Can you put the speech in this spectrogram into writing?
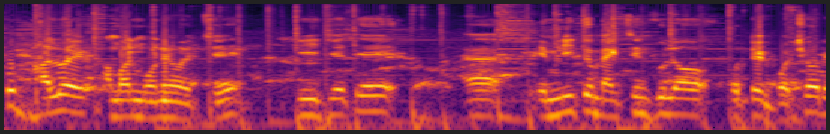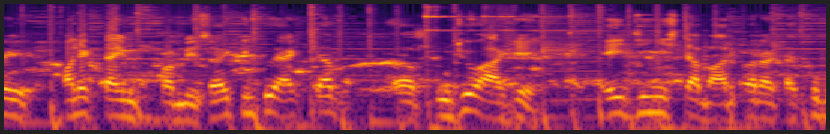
খুব ভালো আমার মনে হচ্ছে, কি যেতে এমনি তো ম্যাগজিনগুলো প্রত্যেক বছরে অনেক টাইম পাবলিশ হয়, কিন্তু একটা পুজো আগে এই জিনিসটা বার করাটা খুব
